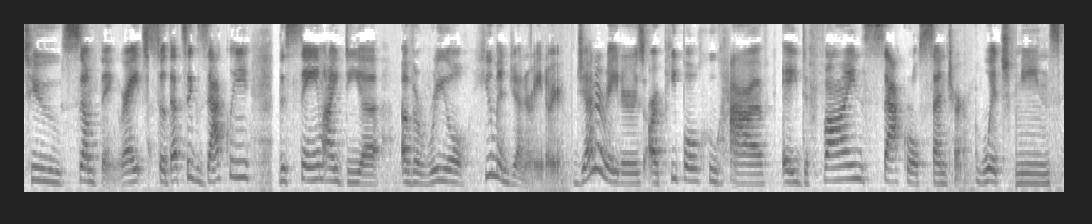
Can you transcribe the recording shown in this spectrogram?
to something, right? So, that's exactly the same idea of a real human generator. Generators are people who have a defined sacral center, which means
